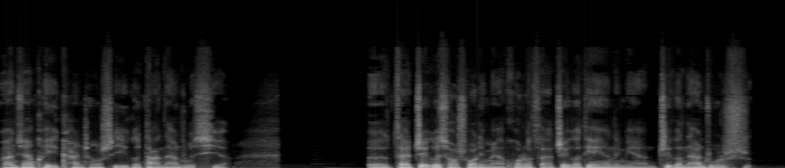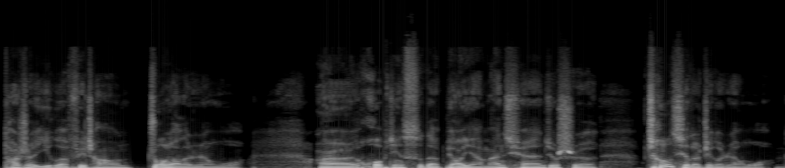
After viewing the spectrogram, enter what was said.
完全可以看成是一个大男主戏。呃，在这个小说里面或者在这个电影里面，这个男主是他是一个非常重要的人物，而霍普金斯的表演完全就是撑起了这个人物嗯，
